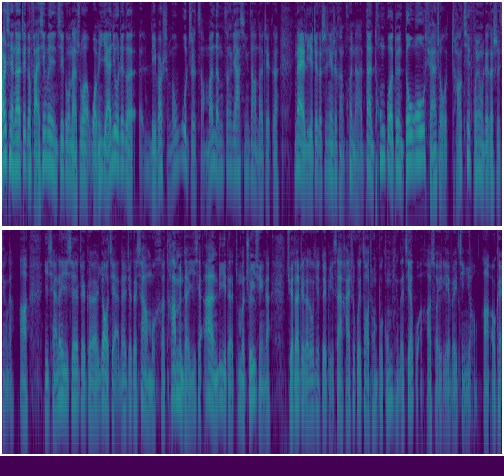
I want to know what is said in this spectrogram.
而且呢，这个反兴奋剂机构呢说，我们研究这个里边什么物质怎么能增加心脏的这个耐力，这个事情是很困难。但通过对东欧选手长期服用这个事情的啊，以前的一些这个药检的这个项目和他们的一些案例的这么追寻呢，觉得这个东西对比赛还是会造成不公平的结果啊，所以列为禁药啊。OK，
